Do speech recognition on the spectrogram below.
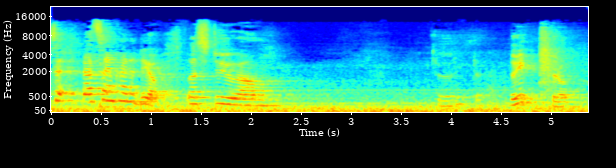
So, that same kind of deal. Let's do. Um, like that.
